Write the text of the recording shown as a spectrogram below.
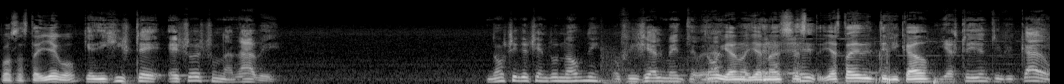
Pues hasta ahí llego. que dijiste, eso es una nave. No sigue siendo un ovni oficialmente, ¿verdad? No, ya no, ya no es, Eh, este, ya está identificado. ya está identificado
